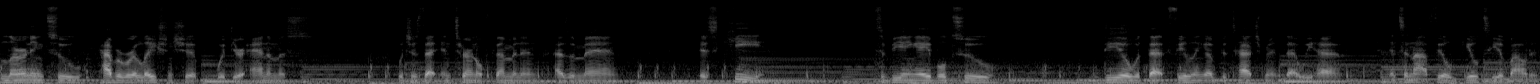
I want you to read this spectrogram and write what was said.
Learning to have a relationship with your animus, which is that internal feminine as a man, is key to being able to deal with that feeling of detachment that we have and to not feel guilty about it.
